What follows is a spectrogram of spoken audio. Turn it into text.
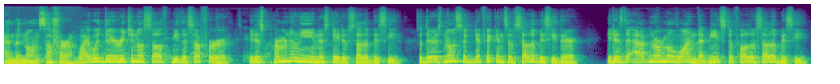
and the non sufferer? Why would the original self be the sufferer? It is permanently in a state of celibacy, so there is no significance of celibacy there. It is the abnormal one that needs to follow celibacy.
